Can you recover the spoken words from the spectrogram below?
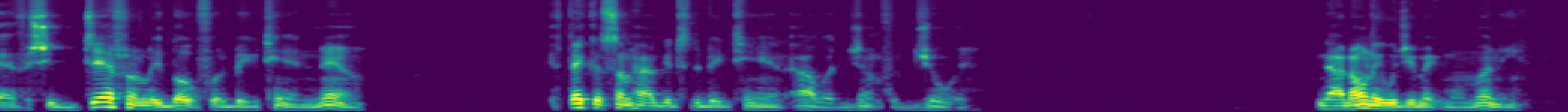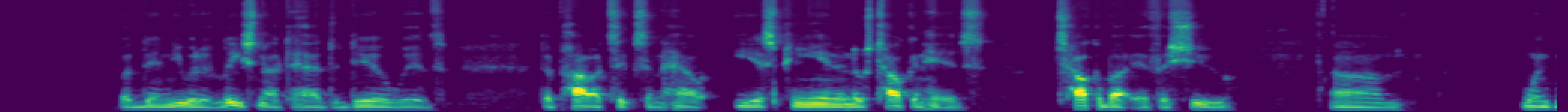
FSU definitely vote for the Big Ten now if they could somehow get to the Big Ten, I would jump for joy. Not only would you make more money, but then you would at least not have to deal with the politics and how ESPN and those talking heads talk about FSU um, when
